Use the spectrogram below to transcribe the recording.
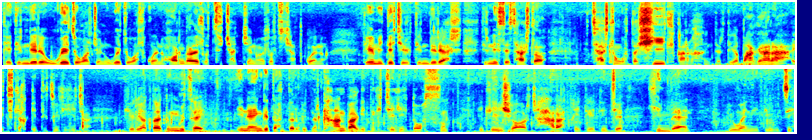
Тэгээ тэрэн дээрээ үгээ зөв олж байна, үгээ зөв болохгүй байна. Хоорондоо ойлгоцож чадж байна, ойлголцож чадахгүй байна. Тэгээ мэдээч хэрэг тэрэн дээрээ тэрнээсээ цаашлаа цаашлангуудаа шийдэл гаргах энэ төр тэгээ багаараа ажиллах гэдэг зүйлийг хийж байгаа. Тэгэхээр одоо дөнгөж сая энэ анги дотор бид нар Canva гэдэг хичээлийг дууссан. Хэдлийн ийшээ орж хараатах тэгээд энэ чи хэн байна? Юу байна гэдгийг үзье.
